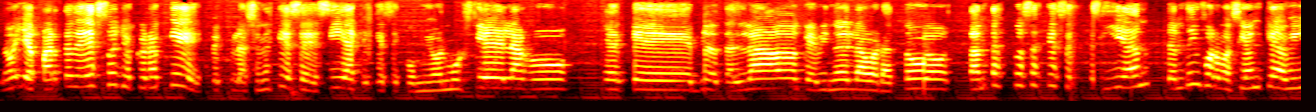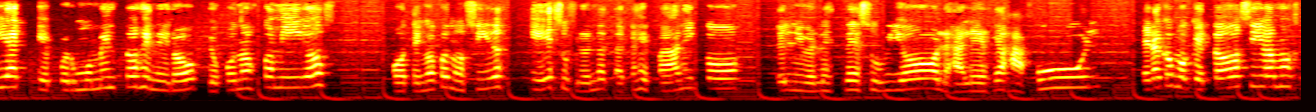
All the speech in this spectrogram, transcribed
No, y aparte de eso, yo creo que especulaciones que se decía, que el que se comió el murciélago, el que vino de tal lado, que vino del laboratorio, tantas cosas que se decían, tanta información que había que por un momento generó, yo conozco amigos o tengo conocidos que sufrieron de ataques de pánico, el nivel de estrés subió, las alergias a full, era como que todos íbamos,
